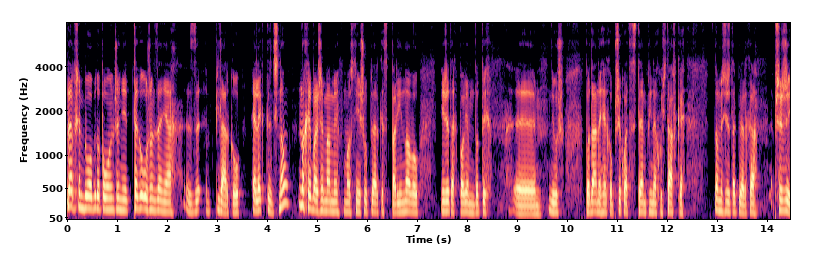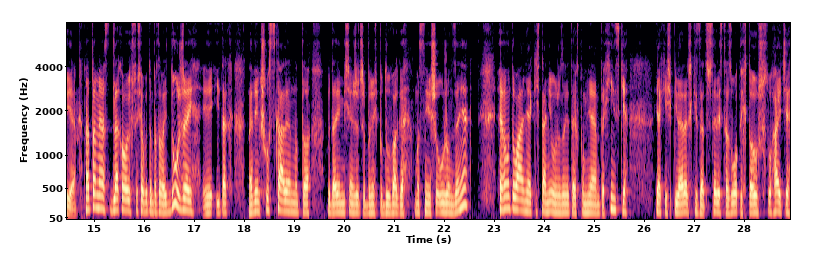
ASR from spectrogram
lepszym byłoby to połączenie tego urządzenia z pilarką elektryczną, no chyba, że mamy mocniejszą pilarkę spalinową i że tak powiem do tych e, już podanych jako przykład stempli na huśtawkę to myślę, że ta pilarka przeżyje. Natomiast dla kogoś, kto chciałby tym pracować dłużej i, i tak na większą skalę, no to wydaje mi się, że trzeba wziąć pod uwagę mocniejsze urządzenie. Ewentualnie jakieś tanie urządzenie, tak jak wspomniałem, te chińskie, jakieś pilareczki za 400 zł, to już słuchajcie,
